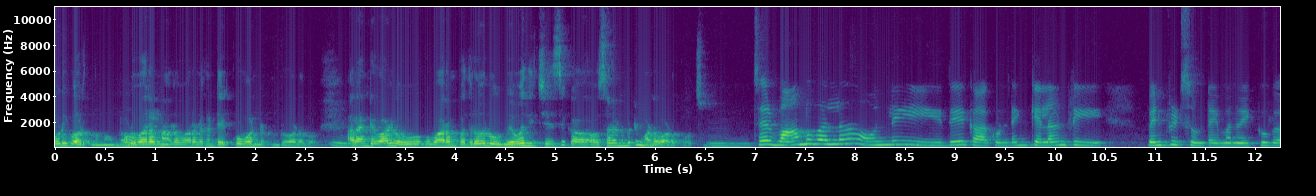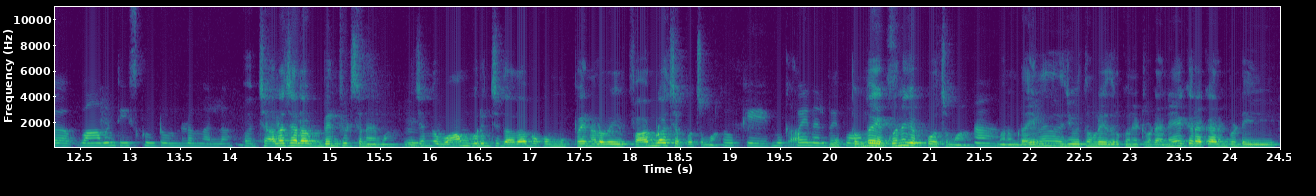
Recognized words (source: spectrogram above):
పొడి పడుతుందమ్మా. మూడు. వారాలు నాలుగు వారాల కంటే ఎక్కువ పడినటువంటి వాళ్ళలో. ఉమ్. అలాంటి వాళ్ళు ఒక వారం పది రోజులు వ్యవధి కా- అవసరాన్ని బట్టి మళ్ళీ వాడుకోవచ్చు. సార్ వాము వల్ల ఓన్లీ ఇదే కాకుండా ఇంకెలాంటి బెనిఫిట్స్ ఉంటాయి. మనం ఎక్కువగా వాముని తీసుకుంటూ ఉండడం వల్ల. చాలా చాలా బెనిఫిట్స్ ఉన్నాయమ్మా. నిజంగా వాము గురించి దాదాపు ఒక ముప్పై నలభై ఫార్ములా చెప్పొచ్చమ్మా. ఓకే ముప్పై నలభై ఎక్కువనే చెప్పుకోవచ్చమ్మా. ఆ. మనం దైనందిన జీవితంలో ఎదుర్కొనేటువంటి అనేక రకాలైనటువంటి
